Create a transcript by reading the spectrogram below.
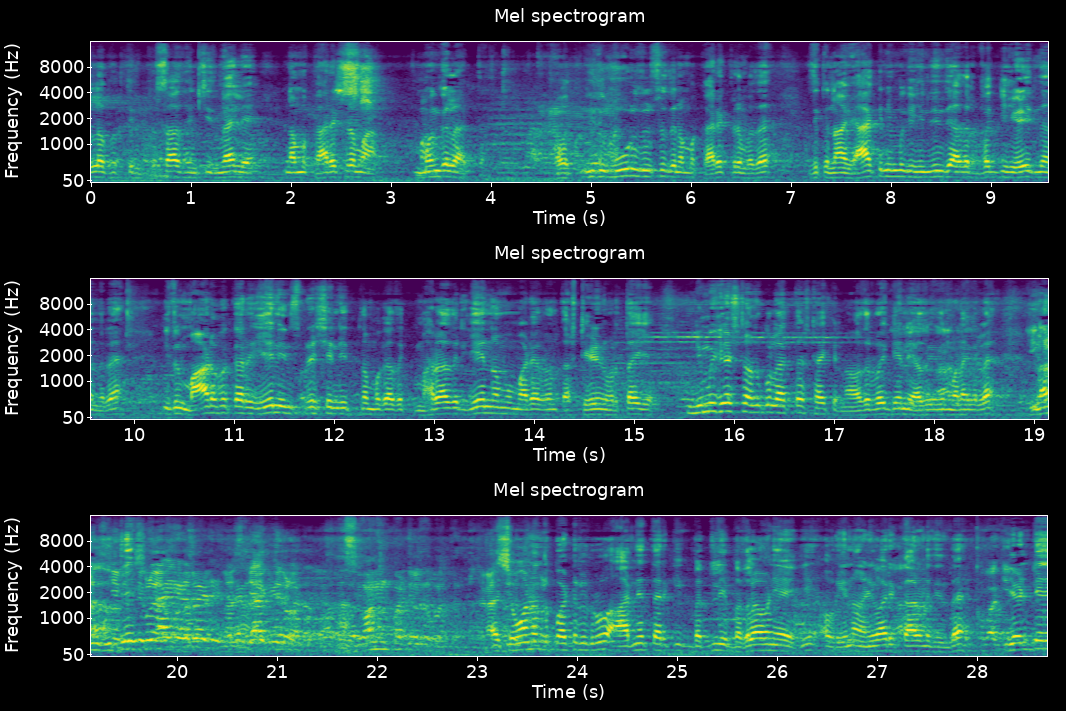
ಎಲ್ಲ ಭಕ್ತರಿಗೆ ಪ್ರಸಾದ ಹಂಚಿದ ಮೇಲೆ ನಮ್ಮ ಕಾರ್ಯಕ್ರಮ ಮಂಗಲ ಆಗ್ತದೆ ಅವತ್ತು ಇದು ಮೂರು ದಿವಸದ ನಮ್ಮ ಕಾರ್ಯಕ್ರಮದ ಇದಕ್ಕೆ ನಾವು ಯಾಕೆ ನಿಮಗೆ ಹಿಂದಿಂದ ಅದರ ಬಗ್ಗೆ ಹೇಳಿದ್ನ ಅಂದ್ರೆ ಇದನ್ನು ಮಾಡ್ಬೇಕಾದ್ರೆ ಏನು ಇನ್ಸ್ಪಿರೇಷನ್ ಇತ್ತು ನಮಗೆ ಅದಕ್ಕೆ? ಮಹಾರಾಜರು ಏನು ನಮ್ಮ ಮಾಡ್ಯಾರ ಅಂತ ಅಷ್ಟು ಹೇಳಿ ಹೊರತಾಗಿ ನಿಮಗೆ ಎಷ್ಟು ಅನುಕೂಲ ಆಗ್ತದೆ ಅಷ್ಟು ಹಾಕಿ ನಾವು ಅದ್ರ ಬಗ್ಗೆ ಏನು ಯಾವುದೂ ಇದು ಮಾಡೋಂಗಿಲ್ಲ. ನನ್ನ ಉದ್ದೇಶ ಶಿವಾನಂದ ಪಾಟೀಲ್ರು ಆರನೇ ತಾರೀಕಿಗೆ ಬದಲಿ ಬದಲಾವಣೆಯಾಗಿ ಅವ್ರು ಏನೋ ಅನಿವಾರ್ಯ ಕಾರಣದಿಂದ ಎಂಟನೇ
